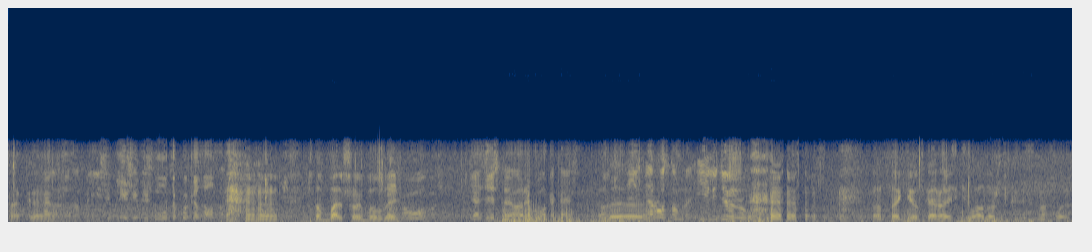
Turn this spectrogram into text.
камера такая. нужно ближе, ближе, ближе. Ну вот такой оказался. Чтоб большой был, да? Вот. Я здесь-то, а рыба вон какая. Да. Меня ростом, бля, еле держу. Вот такие вот карасики с ладошечкой здесь у нас ловят.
